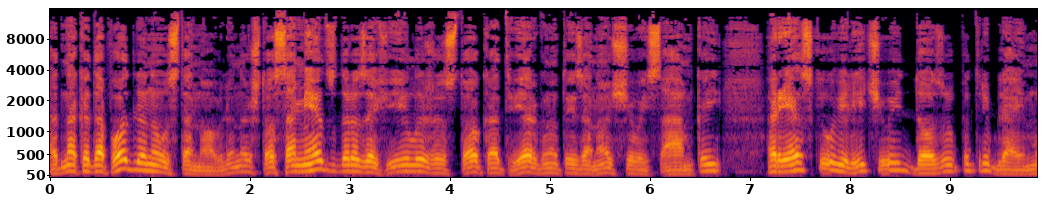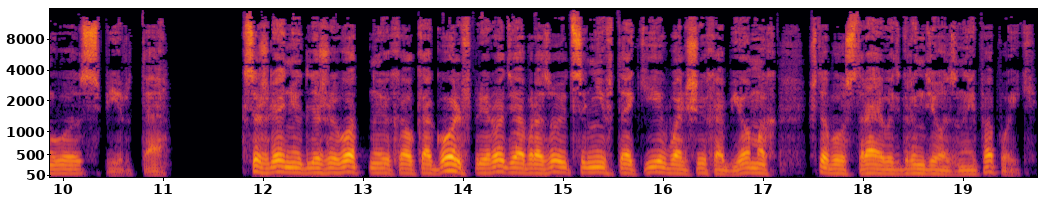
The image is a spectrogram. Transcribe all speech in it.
Однако доподлинно установлено, что самец дрозофилы, жестоко отвергнутый заносчивой самкой, резко увеличивает дозу употребляемого спирта. К сожалению, для животных алкоголь в природе образуется не в таких больших объемах, чтобы устраивать грандиозные попойки.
